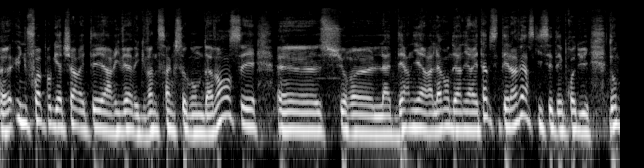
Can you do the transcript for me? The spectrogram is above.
euh, une fois Pogacar était arrivé avec 25 secondes d'avance et euh, sur la dernière, l'avant-dernière étape, c'était l'inverse qui s'était produit. Donc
